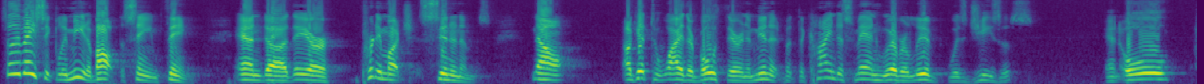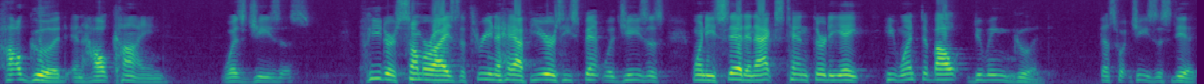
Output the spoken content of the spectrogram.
So they basically mean about the same thing. And uh, they are pretty much synonyms. Now, I'll get to why they're both there in a minute, but the kindest man who ever lived was Jesus. And oh, how good and how kind was Jesus. Peter summarized the three and a half years he spent with Jesus when he said in Acts 10:38, he went about doing good. That's what Jesus did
